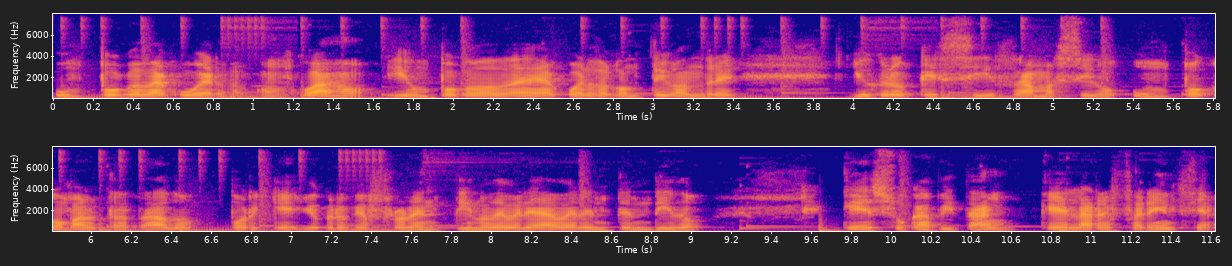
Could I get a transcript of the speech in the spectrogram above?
un poco de acuerdo con Juanjo y un poco de acuerdo contigo, Andrés. Yo creo que sí Ramos ha sido un poco maltratado porque yo creo que Florentino debería haber entendido que es su capitán, que es la referencia,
